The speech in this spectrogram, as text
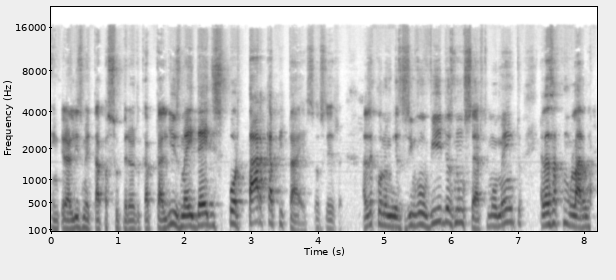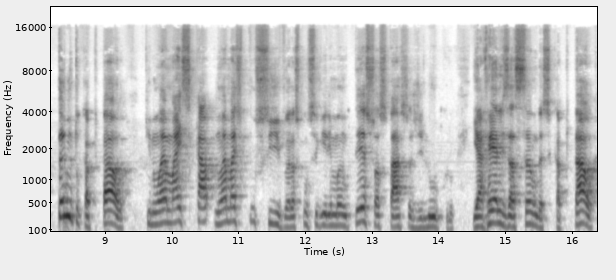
em Imperialismo Etapa Superior do Capitalismo, é a ideia de exportar capitais, ou seja, as economias desenvolvidas, num certo momento, elas acumularam tanto capital que não é mais, não é mais possível elas conseguirem manter suas taxas de lucro e a realização desse capital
